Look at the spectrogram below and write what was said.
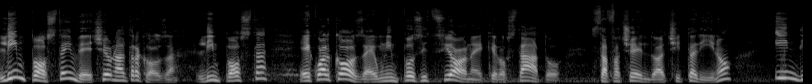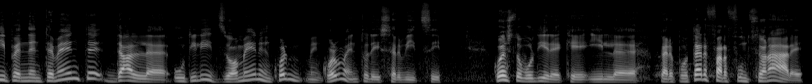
L'imposta invece è un'altra cosa. L'imposta è qualcosa, è un'imposizione che lo Stato sta facendo al cittadino indipendentemente dall'utilizzo o meno in quel, in quel momento dei servizi. Questo vuol dire che il, per poter far funzionare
